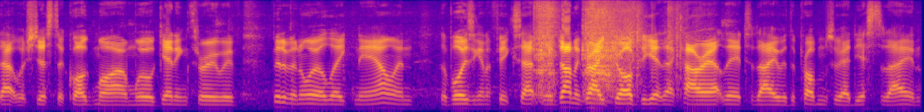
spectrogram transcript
that was just a quagmire and we were getting through with a bit of an oil leak now and the boys are going to fix that. But they've done a great job to get that car out there today with the problems we had yesterday and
